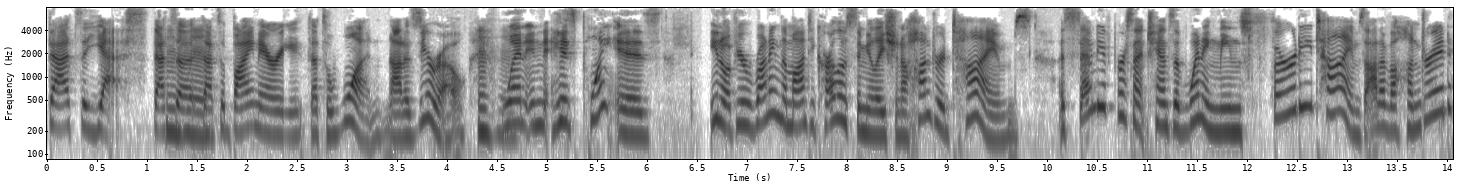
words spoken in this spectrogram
that's a yes. That's Mm-hmm. a that's a binary. That's a one, not a 0 Mhm. When in his point is, you know, if you're running the Monte Carlo simulation a hundred times, a seventy percent chance of winning means thirty times out of a hundred,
